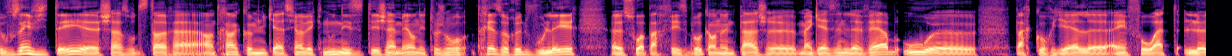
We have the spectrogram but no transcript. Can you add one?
vous inviter, euh, chers auditeurs, à entrer en communication avec nous. N'hésitez jamais. On est toujours très heureux de vous lire, euh, soit par Facebook, on a une page euh, magazine Le Verbe, ou par courriel info at le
